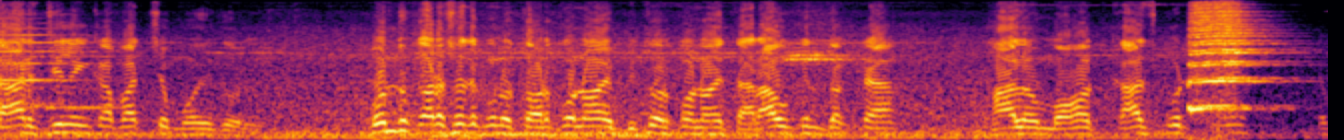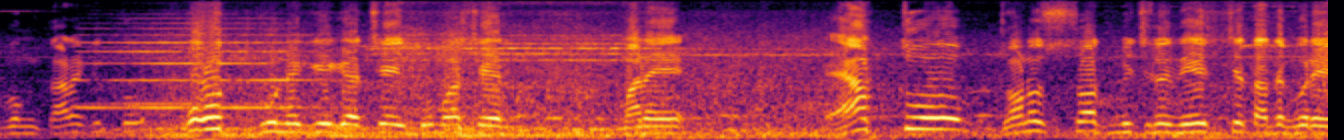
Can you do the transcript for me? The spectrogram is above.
দার্জিলিং কাঁপাচ্ছে মহিদুল। বন্ধু, কারোর সাথে কোনো তর্ক নয়, বিতর্ক নয়, তারাও কিন্তু একটা ভালো মহৎ কাজ করছে এবং তারা কিন্তু বহুত গুণ এগিয়ে গেছে এই দু মাসের। মানে এত জনস্রোত মিছিলে নিয়ে এসছে, তাতে করে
